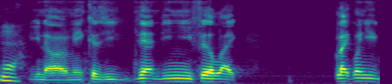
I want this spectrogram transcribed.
Yeah, You know what I mean? Because you then then you feel like like when you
